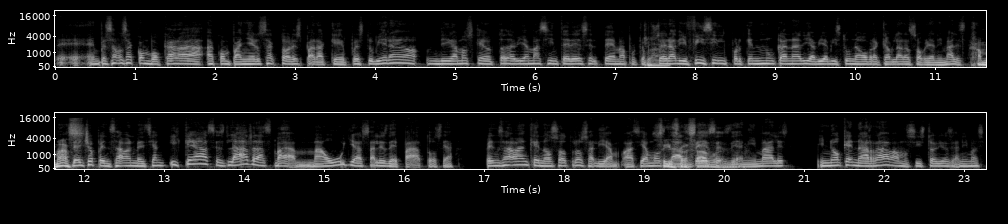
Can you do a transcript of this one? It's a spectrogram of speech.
eh, empezamos a convocar a, a, compañeros actores para que pues tuviera, digamos que todavía más interés el tema, porque pues era difícil, porque nunca nadie había visto una obra que hablara sobre animales. Jamás. De hecho pensaban, me decían, ¿y qué haces? Ladras, va, maullas, sales de pato, o sea, pensaban que nosotros salíamos, hacíamos las veces de animales y no que narrábamos historias de animales.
